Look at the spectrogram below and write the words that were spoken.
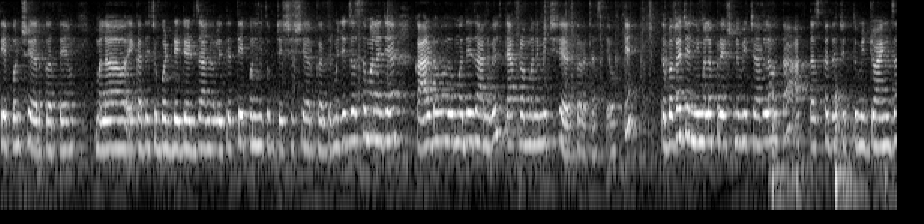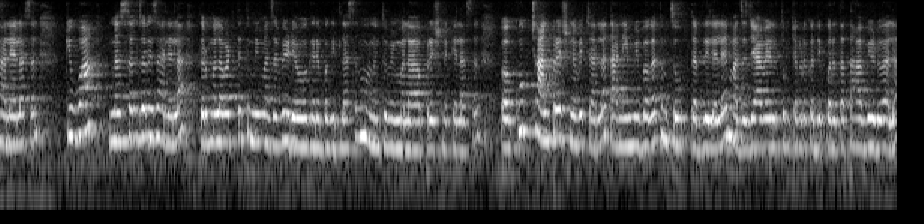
ते पण शेअर करते. मला एखाद्याचे बड्डे डेट जाणवले तर ते पण मी तुमच्याशी शेअर करते. म्हणजे जसं मला ज्या कार्डमध्ये जाणवेल त्याप्रमाणे मी शेअर करत असते ओके तर बघा ज्यांनी मला प्रश्न विचारला होता आत्ताच कदाचित तुम्ही जॉईन झालेला असेल किंवा नसेल जरी झालेला तर मला वाटतं तुम्ही माझा व्हिडिओ वगैरे बघितला असेल म्हणून तुम्ही मला प्रश्न केला. असेल. खूप छान प्रश्न विचारलात आणि मी बघा तुमचं उत्तर दिलेलं आहे. माझं ज्या वेळेला तुमच्याकडे कधी परत आता हा व्हिडिओ आला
